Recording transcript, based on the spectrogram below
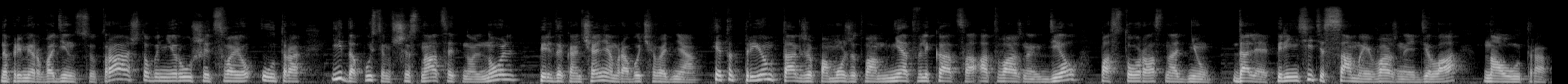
Например, в 11 утра, чтобы не рушить свое утро, и, допустим, в 16.00 перед окончанием рабочего дня. Этот прием также поможет вам не отвлекаться от важных дел по 100 раз на дню. Далее, перенесите самые важные дела на утро.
